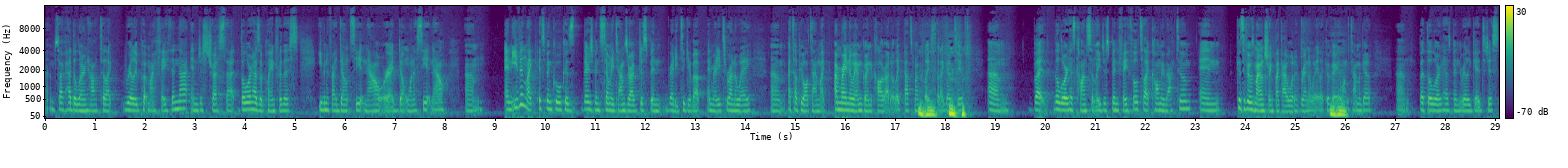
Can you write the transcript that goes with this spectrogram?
Um, so I've had to learn how to like really put my faith in that and just trust that the Lord has a plan for this, even if I don't see it now or I don't want to see it now. Um, and even like it's been cool because there's been so many times where I've just been ready to give up and ready to run away. Um, I tell people all the time, like I'm running away. I'm going to Colorado. Like that's my mm-hmm. place that I go to. Um, but the Lord has constantly just been faithful to like call me back to Him. And because if it was my own strength, like I would have ran away like a very mm-hmm. long time ago. Um, but the Lord has been really good to just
